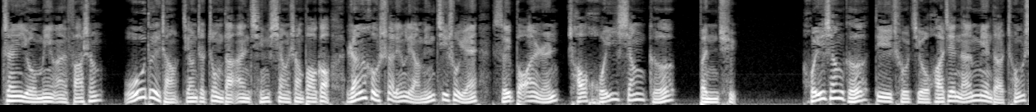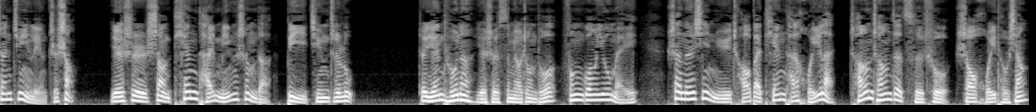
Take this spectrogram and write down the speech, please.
真有命案发生。”吴队长将这重大案情向上报告，然后率领两名技术员随报案人朝回香阁奔去。回香阁地处九华街南面的崇山峻岭之上，也是上天台名胜的必经之路。这沿途呢，也是寺庙众多，风光优美。善男信女朝拜天台回来，常常在此处烧回头香，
